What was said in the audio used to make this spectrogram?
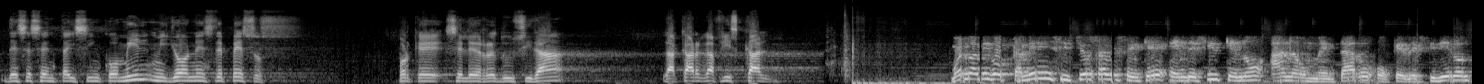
de 65 mil millones de pesos porque se le reducirá la carga fiscal. Bueno, amigo, también insistió, ¿sabes en qué? En decir que no han aumentado o que decidieron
